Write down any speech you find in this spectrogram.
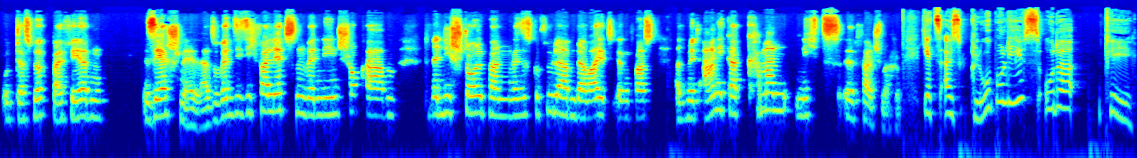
Und das wirkt bei Pferden sehr schnell. Also wenn sie sich verletzen, wenn die einen Schock haben, wenn die stolpern, wenn sie das Gefühl haben, da war jetzt irgendwas. Also mit Arnika kann man nichts äh, falsch machen. Jetzt als Globulis oder Tee?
